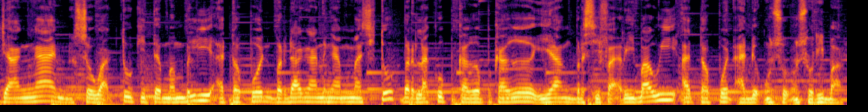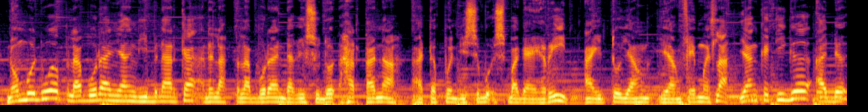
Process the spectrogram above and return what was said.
Jangan sewaktu kita membeli Ataupun berdagang dengan emas itu Berlaku perkara-perkara yang bersifat ribawi ataupun ada unsur-unsur riba. Nombor dua, pelaburan yang dibenarkan adalah pelaburan dari sudut hartanah ataupun disebut sebagai REIT. Ha, itu yang yang famous lah. Yang ketiga, ada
